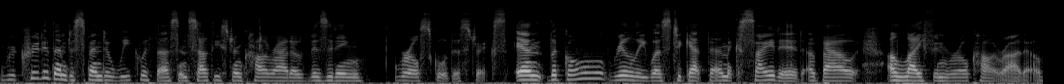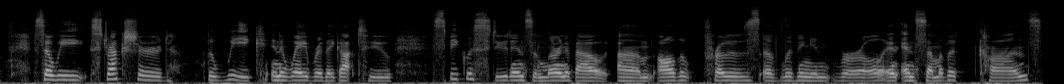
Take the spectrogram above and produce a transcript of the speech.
recruited them to spend a week with us in southeastern Colorado visiting rural school districts. And the goal really was to get them excited about a life in rural Colorado. So we structured the week in a way where they got to speak with students and learn about um, all the pros of living in rural and, and some of the cons.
